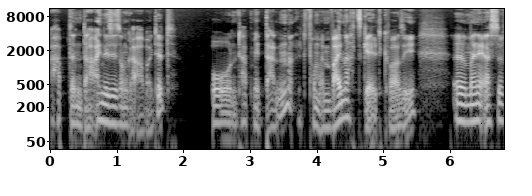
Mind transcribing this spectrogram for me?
habe dann da eine Saison gearbeitet und habe mir dann von meinem Weihnachtsgeld quasi äh, meine erste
